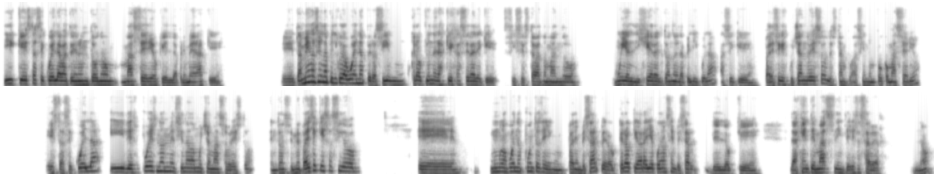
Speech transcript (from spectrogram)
y que esta secuela va a tener un tono más serio que la primera, que eh, también ha sido una película buena, pero sí creo que una de las quejas era de que sí se estaba tomando muy al ligera el tono de la película, así que parece que escuchando eso lo están haciendo un poco más serio. esta secuela y después no han mencionado mucho más sobre esto. Entonces, me parece que eso ha sido eh, unos buenos puntos para empezar, pero creo que ahora ya podemos empezar de lo que la gente más le interesa saber, ¿no?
